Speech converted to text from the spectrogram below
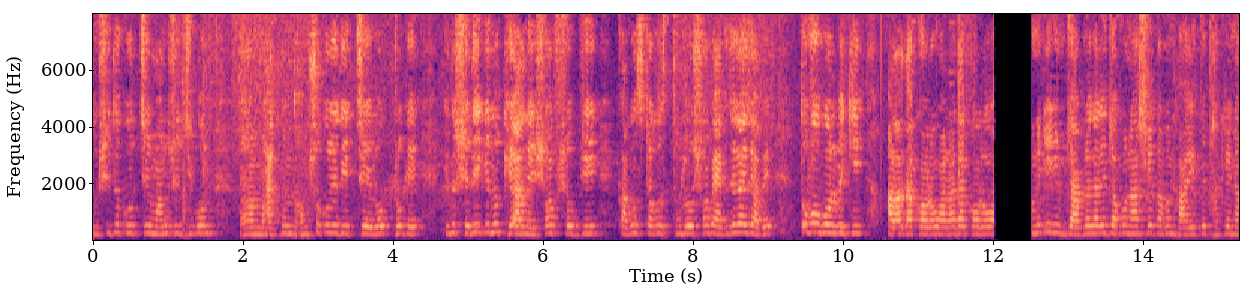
দূষিত করছে, মানুষের জীবন একদম ধ্বংস করে দিচ্ছে, রোগ ঠোকে। কিন্তু সেদিকে কিন্তু খেয়াল নেই। সব সবজি কাগজ টাগজ তুলো সব এক জায়গায় যাবে। তবুও বলবে কি, আলাদা করো আলাদা করো। অনেকেই জাবরা গাড়ি যখন আসে, তখন বাড়িতে থাকে না,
